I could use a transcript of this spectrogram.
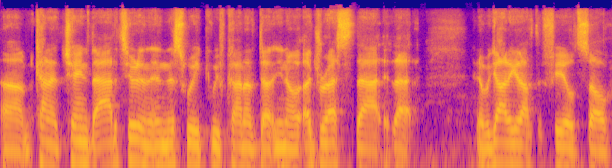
um, kind of change the attitude. And, and this week we've kind of done, you know addressed that that you know we got to get off the field. So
